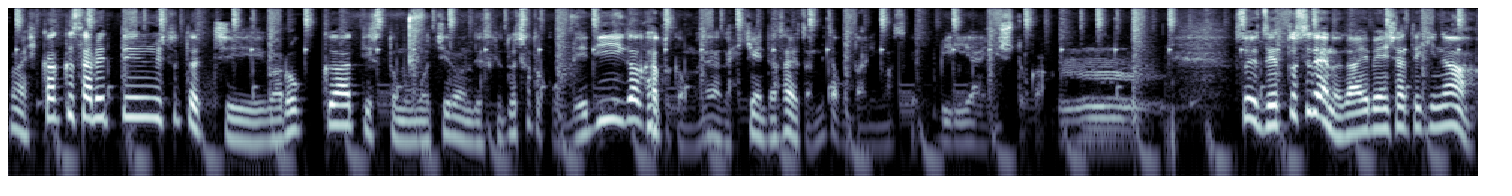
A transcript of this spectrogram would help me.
まあ、比較されている人たちはロックアーティストももちろんですけど、ちょっとこう、レディー・ガガとかもね、なんか引きに出されたの見たことありますけど、ビリー・アイリッシュとか。そういう Z 世代の代弁者的な、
